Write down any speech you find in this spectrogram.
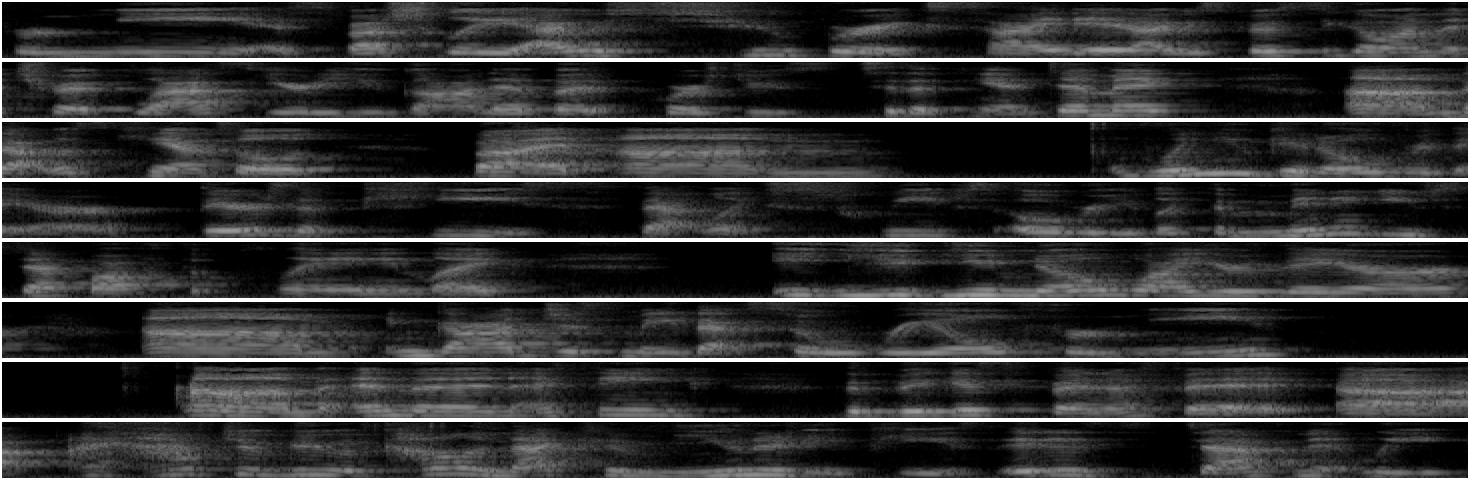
for me, especially, I was super excited. I was supposed to go on the trip last year to Uganda, but of course, due to the pandemic, um, that was canceled. But um, when you get over there, there's a peace that like sweeps over you. Like the minute you step off the plane, like it, you you know why you're there. Um, and God just made that so real for me. Um, and then I think the biggest benefit, uh, I have to agree with Cullen, that community piece. It is definitely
